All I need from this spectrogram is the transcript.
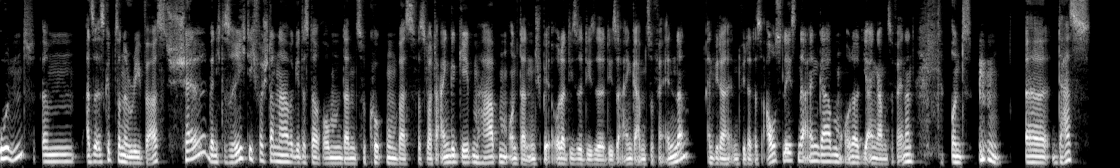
Und, ähm, also es gibt so eine Reversed Shell. Wenn ich das richtig verstanden habe, geht es darum, dann zu gucken, was, was Leute eingegeben haben und dann oder diese, diese, diese Eingaben zu verändern. Entweder, entweder das Auslesen der Eingaben oder die Eingaben zu verändern. Und äh, das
